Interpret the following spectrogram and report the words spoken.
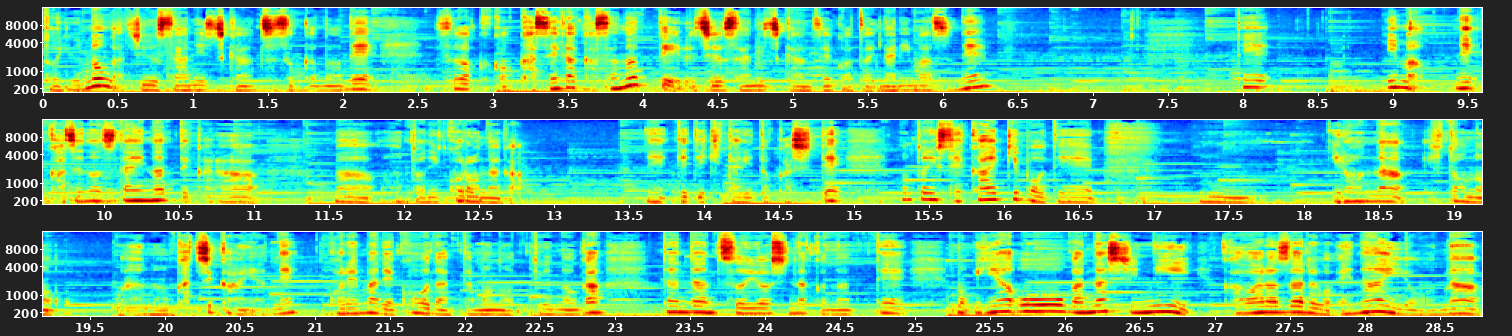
というのが13日間続くのですごくこう風が重なっている13日間ということになりますね。で今ね風の時代になってからまあ本当にコロナが、ね、出てきたりとかして本当に世界規模で、うん、いろんな人のあの価値観やねこれまでこうだったものっていうのがだんだん通用しなくなってもう嫌おうがなしに変わらざるを得ないような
